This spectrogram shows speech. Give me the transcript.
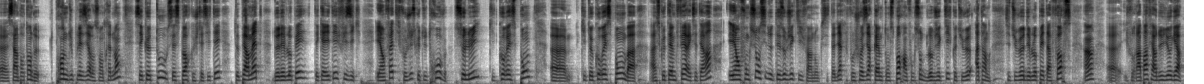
euh, c'est important de prendre du plaisir dans son entraînement, c'est que tous ces sports que je t'ai cités te permettent de développer tes qualités physiques. Et en fait, il faut juste que tu trouves celui qui te correspond, euh, qui te correspond bah, à ce que tu aimes faire, etc. Et en fonction aussi de tes objectifs. Hein. Donc, c'est-à-dire qu'il faut choisir quand même ton sport en fonction de l'objectif que tu veux atteindre. Si tu veux développer ta force, hein, euh, il faudra pas faire du yoga.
